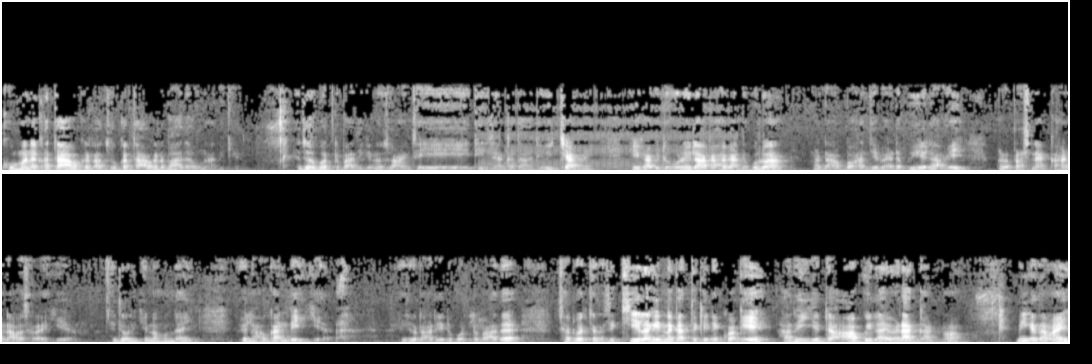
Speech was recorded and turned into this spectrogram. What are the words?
කුමන කතාවකට අතුරු කතාවකට බාධා වුණාද කියලා. ඒතර පොට්ටපාද කියන සාංශ ඒ තිරසං කතාවට විචාරයි. ඒක අපිට ඕන වෙලාවක අහගන්න පුළුවන්. මට අබ්බහන්ති වැඩපු වෙලාවේ මට ප්‍රශ්නයක් අහන්න අවසරයි කියලා. ඒතකොට කියන හොඳයි වෙලාව ගන්නයි කියලා. ඒකට හරියට පොට්ටපාද සරුවචනසි කියලා ගෙන්න ගත්ත කෙනෙක් වගේ හරියට ආපු වෙලාවේ වැඩක් ගන්නවා. මේක තමයි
